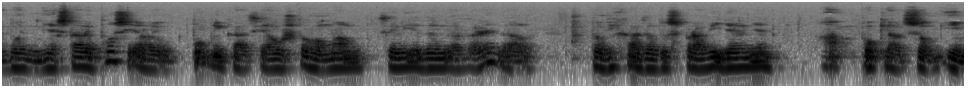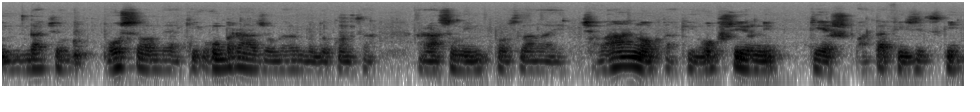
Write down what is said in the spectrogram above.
lebo mne stále posielajú publikácie a už toho mám celý jeden regál. To vychádza dosť pravidelne a pokiaľ som im dačo poslal nejaký obrázok alebo dokonca Raz som im poslal aj článok, taký obšírny, tiež patafyzický,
